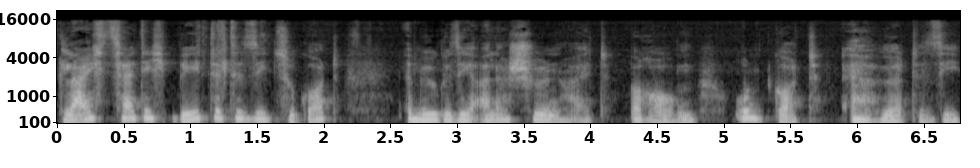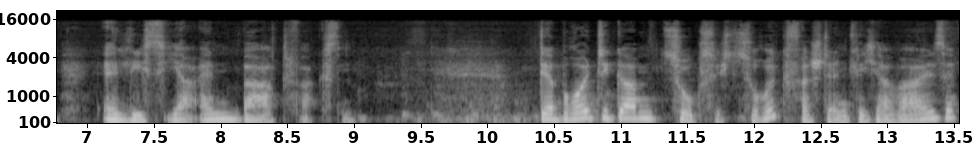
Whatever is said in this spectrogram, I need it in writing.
Gleichzeitig betete sie zu Gott, er möge sie aller Schönheit berauben, und Gott erhörte sie, er ließ ihr einen Bart wachsen. Der Bräutigam zog sich zurück, verständlicherweise.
